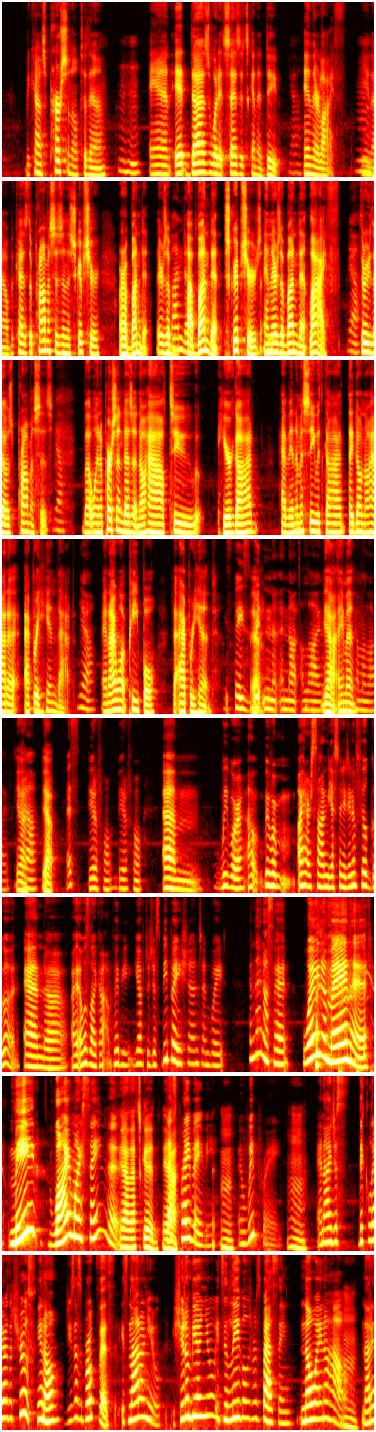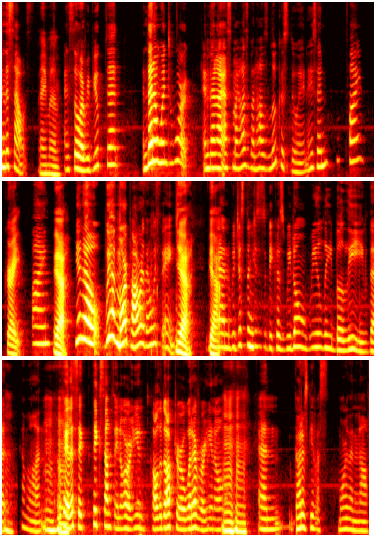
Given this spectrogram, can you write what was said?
becomes personal to them Mm-hmm. and it does what it says it's going to do Yeah. in their life. You Mm. know, because the promises in the scripture are abundant. There's Abundant. abundant scriptures and Mm. there's abundant life Yeah. through those promises. Yeah. But when a person doesn't know how to hear God, have intimacy with God, they don't know how to apprehend that. Yeah. And I want people to apprehend. It stays Yeah. written and not alive. Yeah, amen. Become alive. Yeah. Yeah. Yeah. That's beautiful. Beautiful. Um, we were, uh, we were, I, our son yesterday didn't feel good. And uh, I, I was like, uh, baby, you have to just be patient and wait. And then I said, wait a minute. Me? Why am I saying this? Yeah, that's good. Yeah. Let's pray, baby. Mm, And we prayed. mm, And I just declare the truth. You know, Jesus broke this. It's not on you. It shouldn't be on you. It's illegal trespassing. No way, no how. Mm. Not in this house. amen. And so I rebuked it. And then I went to work. And then I asked my husband, How's Lucas doing? And he said, Fine, Great. fine. Yeah. You know, we have more power than we think. Yeah. Yeah. And we just don't use it because we don't really believe that, come on. Mhm. Okay, let's say, take something or you know, call the doctor or whatever, you know. Mm-hmm. And God has given us more than enough.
